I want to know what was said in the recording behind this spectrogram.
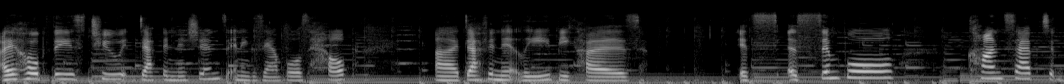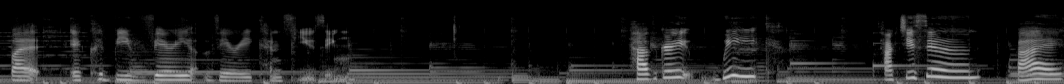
I hope these two definitions and examples help uh, definitely because it's a simple concept, but it could be very, very confusing. Have a great week. Talk to you soon. Bye.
